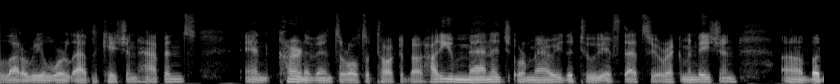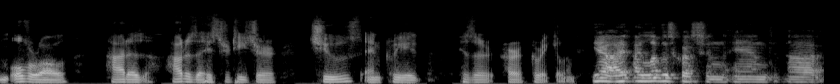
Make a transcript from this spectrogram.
a lot of real world application happens and current events are also talked about. How do you manage or marry the two if that's your recommendation? Uh, but overall, how does how does a history teacher choose and create his or her curriculum? Yeah, I, I love this question, and uh,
